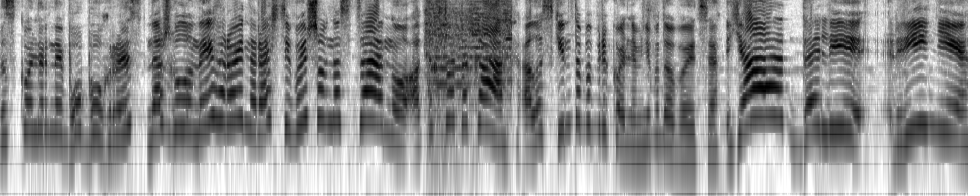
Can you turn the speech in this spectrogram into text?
Безколірний бобогриз. Наш головний герой нарешті вийшов на сцену. А ти хто така? Але скін тебе прикольний, мені подобається. Я Делі Ріні,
